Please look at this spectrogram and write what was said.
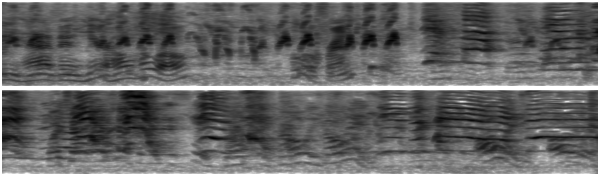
we have in here? Oh, hello. Hello, friend. Watch out, watch out. I'm escape. Owen, go in. Owen, Owen.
